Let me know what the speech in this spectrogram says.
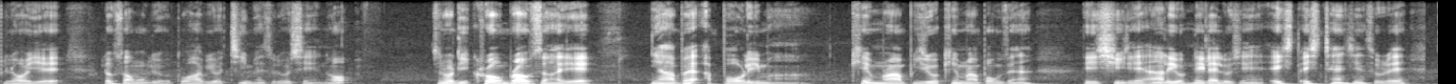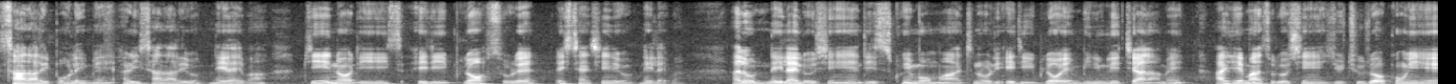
block ရဲ့ လောက်ဆောင်မှုလေးကိုတွားပြီးတော့ကြည့်မယ်ဆိုလို့ရှိရင်တော့ကျွန်တော်ဒီ Chrome browser ရဲ့ညာဘက်အပေါ်လေးမှာ camera video camera ပုံစံလေးရှိတယ်အဲ့ဒါလေးကိုနှိပ်လိုက်လို့ရှိရင် extension ဆိုတဲ့စာသားလေးပေါ်လိမ့်မယ်အဲ့ဒီစာသားလေးကိုနှိပ်လိုက်ပါပြီးရင်တော့ဒီ AD block ဆိုတဲ့ extension တွေကိုနှိပ်လိုက်ပါ အဲ့လိုနှိပ်လိုက်လို့ရှိရင်ဒီ screen ပေါ်မှာကျွန်တော်တို့ဒီ AD block ရဲ့ menu လေးကြာလာမယ်အဲ့ဒီထဲမှာဆိုလို့ရှိရင် youtube.com ရဲ့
